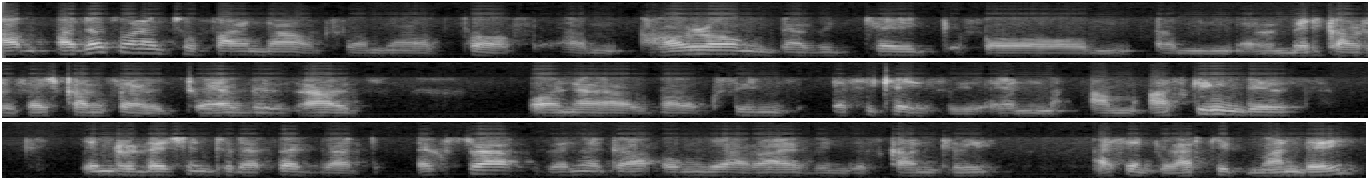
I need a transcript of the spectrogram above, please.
Um, I just wanted to find out from uh, Prof, um, how long does it take for um, um, Medical Research Council to have results on uh, vaccines efficacy? And I'm asking this in relation to the fact that Extra AstraZeneca only arrived in this country, I think last week Monday,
